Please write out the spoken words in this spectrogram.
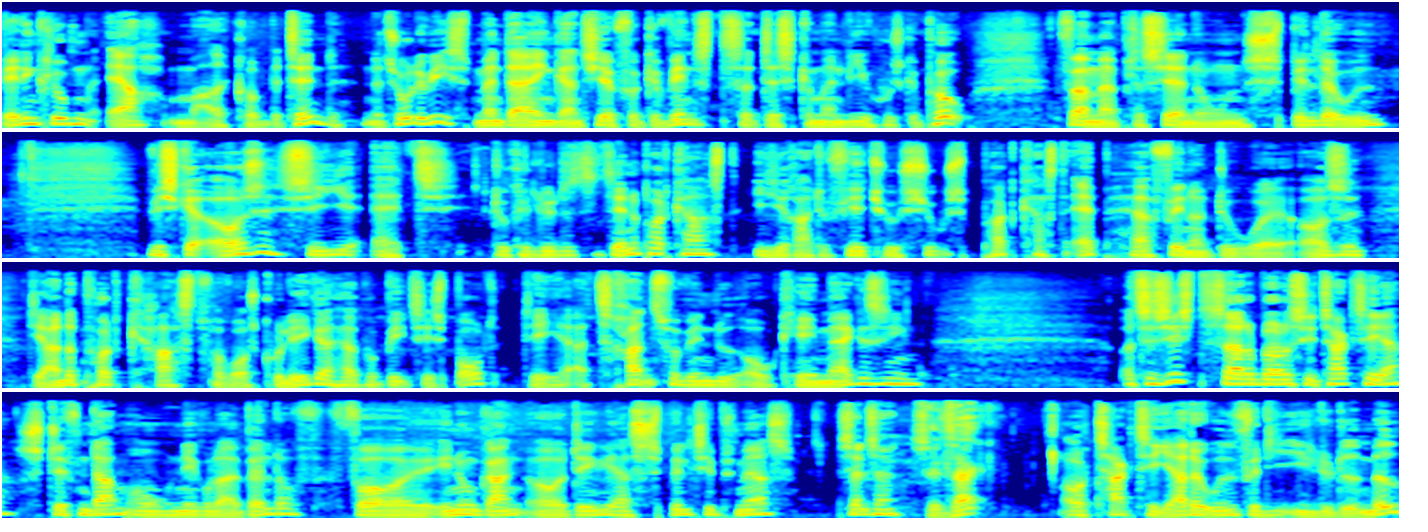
Bettingklubben er meget kompetente, naturligvis, men der er ingen garanti for gevinst, så det skal man lige huske på, før man placerer nogle spil derude. Vi skal også sige, at du kan lytte til denne podcast i Radio 24-7's podcast-app. Her finder du øh, også de andre podcast fra vores kollegaer her på BT Sport. Det er Transfervinduet og K-Magazine. Og til sidst, så er der blot at sige tak til jer, Steffen Dam og Nikolaj Baldorf, for øh, endnu en gang at dele jeres spiltips med os. Selv tak. Selv tak. Og tak til jer derude, fordi I lyttede med.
